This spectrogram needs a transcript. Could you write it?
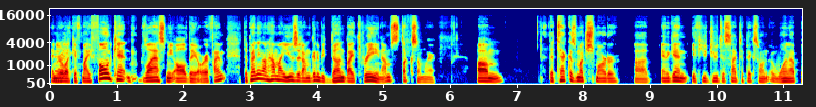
And right. you're like, if my phone can't last me all day, or if I'm depending on how I use it, I'm going to be done by three and I'm stuck somewhere. Um, the tech is much smarter. Uh, and again, if you do decide to pick one, one up,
